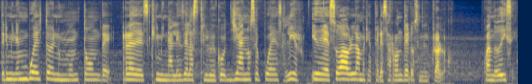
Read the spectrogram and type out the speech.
termina envuelto en un montón de redes criminales de las que luego ya no se puede salir. Y de eso habla María Teresa Ronderos en el prólogo, cuando dice,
